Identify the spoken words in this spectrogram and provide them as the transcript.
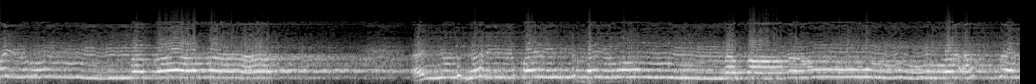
خير مقاما. أي الفريقين خير مقاما وأحسن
